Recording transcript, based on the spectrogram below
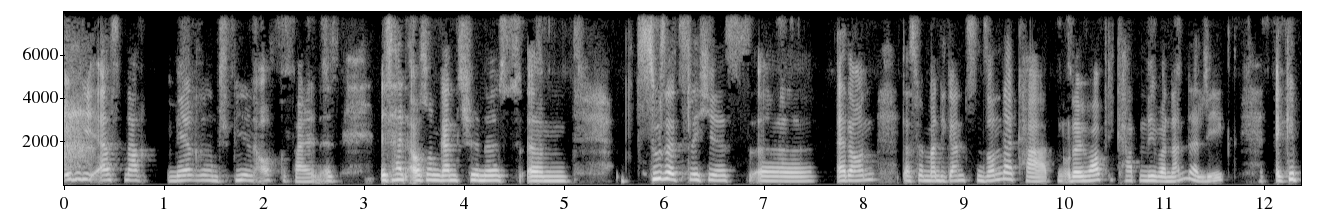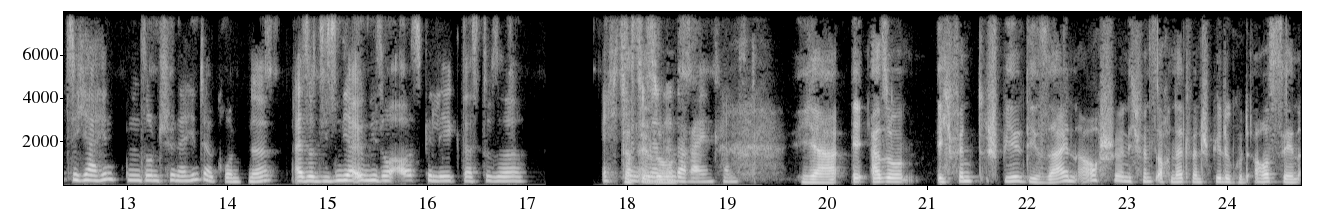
irgendwie erst nach mehreren Spielen aufgefallen ist, ist halt auch so ein ganz schönes ähm, zusätzliches äh, Add-on, dass wenn man die ganzen Sonderkarten oder überhaupt die Karten nebeneinander legt, ergibt sich ja hinten so ein schöner Hintergrund, ne? Also die sind ja irgendwie so ausgelegt, dass du so echt schön aneinander so, rein kannst. Ja, also ich finde Spieldesign auch schön. Ich finde es auch nett, wenn Spiele gut aussehen,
